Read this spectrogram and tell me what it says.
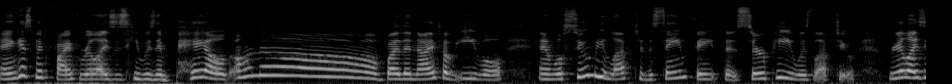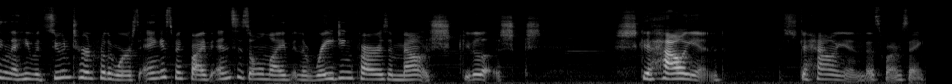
Angus McFife realizes he was impaled, oh no, by the knife of evil and will soon be left to the same fate that Sir P was left to. Realizing that he would soon turn for the worse, Angus McFife ends his own life in the raging fires of Mount Schkahalion. Schkahalion, that's what I'm saying.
